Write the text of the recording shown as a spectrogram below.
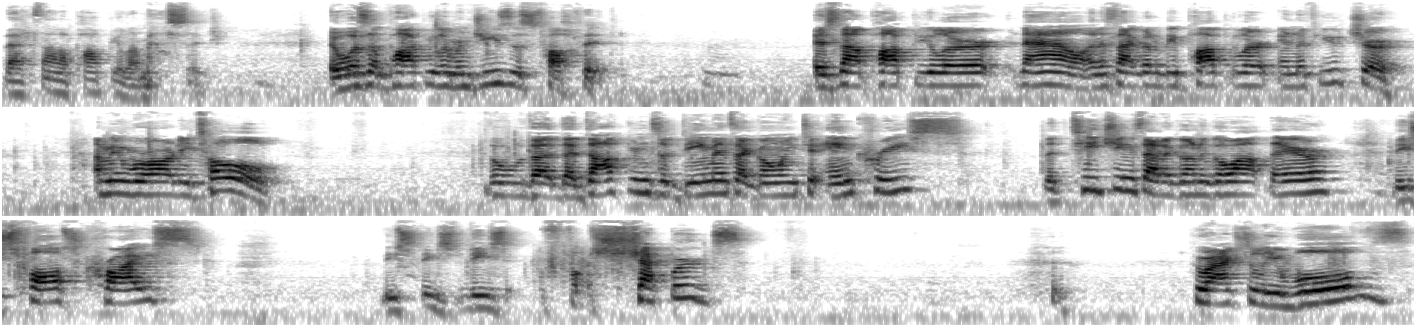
that's not a popular message. It wasn't popular when Jesus taught it. It's not popular now, and it's not going to be popular in the future. I mean, we're already told the, the, the doctrines of demons are going to increase, the teachings that are going to go out there, these false Christs, these, these, these shepherds who are actually wolves,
